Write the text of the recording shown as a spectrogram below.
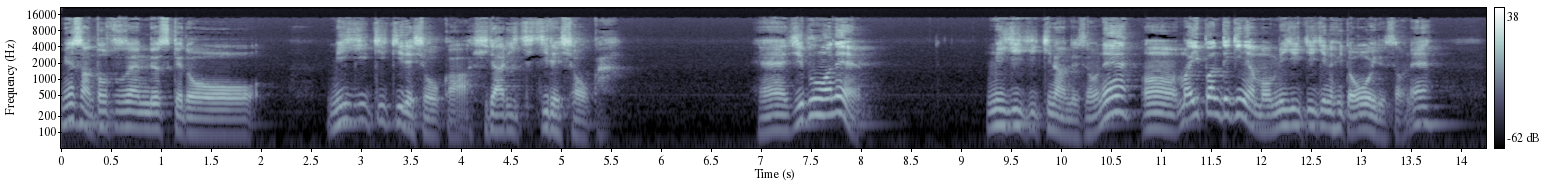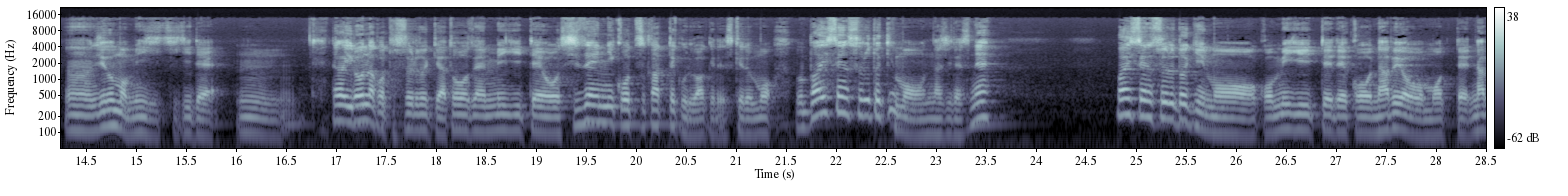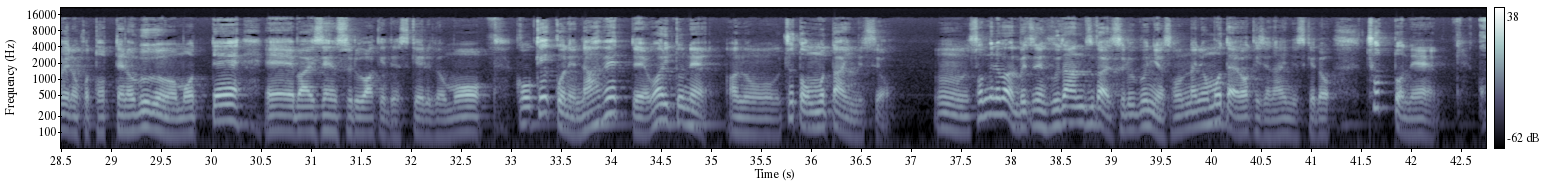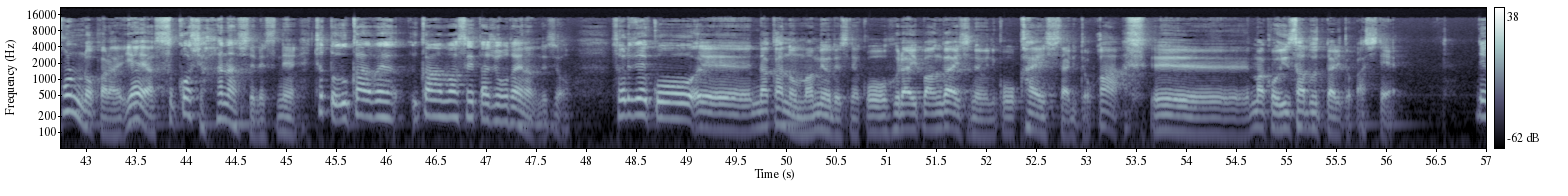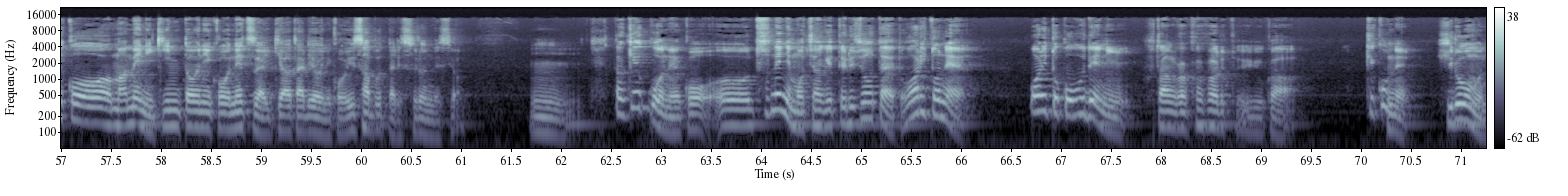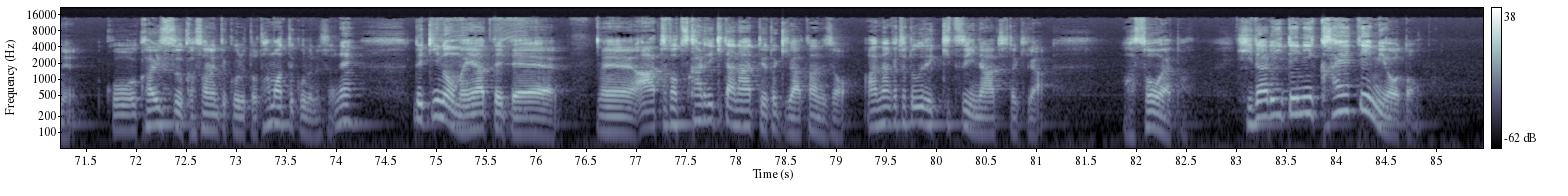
皆さん突然ですけど、右利きでしょうか？左利きでしょうか？えー、自分はね、右利きなんですよね。うん。まあ一般的にはもう右利きの人多いですよね。うん、自分も右利きで。うん。だからいろんなことするときは当然右手を自然にこう使ってくるわけですけども、焙煎するときも同じですね。焙煎するときも、こう、右手でこう、鍋を持って、鍋のこう、取っ手の部分を持って、えー、焙煎するわけですけれども、こう、結構ね、鍋って割とね、あのー、ちょっと重たいんですよ。うん、そんなにまあ別に普段使いする分にはそんなに重たいわけじゃないんですけど、ちょっとね、コンロからやや少し離してですね、ちょっと浮かべ、浮かばせた状態なんですよ。それでこう、えー、中の豆をですね、こう、フライパン返しのようにこう返したりとか、えー、まあこう揺さぶったりとかして、で、こう、豆に均等にこう熱が行き渡るようにこう揺さぶったりするんですよ。うん。だ結構ね、こう、常に持ち上げてる状態だと割とね、割とこう腕に負担がかかるというか、結構ね、疲労もね、こう回数重ねてくると溜まってくるんですよね。で、昨日もやってて、えー、あちょっと疲れてきたなっていう時があったんですよ。あなんかちょっと腕きついなって時が。あ、そうやと。左手に変えてみようと。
